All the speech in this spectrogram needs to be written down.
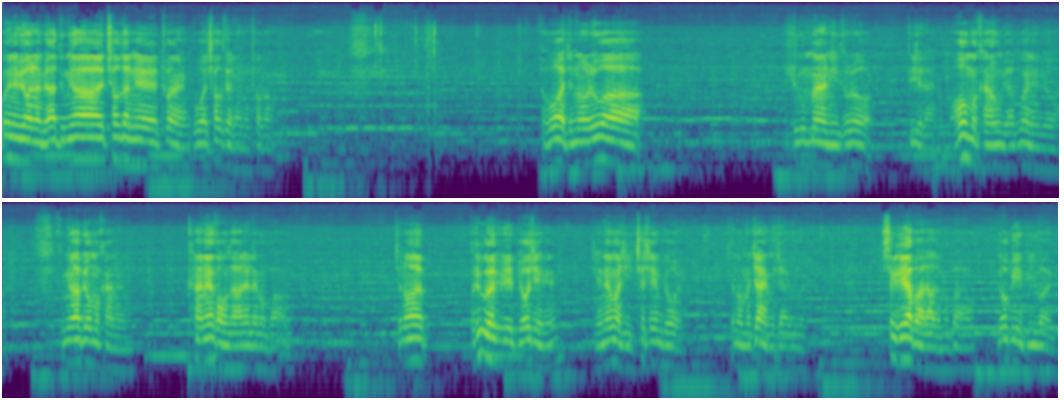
ဝင်နေပြောနေဗျာသူများ60နဲ့ထွက်ရင်ကိုက60လောက်နဲ့ထွက်တော့ဟိုကကျွန်တော်တို့က လူမှန်နေဆိုတော့တည်ရတယ်မဟုတ်မခံဘူးဗျာပွင့်နေပြောတာသူများပြောမခံနိုင်ဘူးခံတဲ့ကောင်သားလည်းလည်းမပါဘူးကျွန်တော်ကဘုရားပဲဖြစ်ဖြစ်ပြောချင်ရင်ရင်ထဲမှာရှိချက်ချင်းပြောတယ်ကျွန်တော်မကြိုက်ရင်မကြိုက်ဘူးပဲစိတ်ထဲကပါလာတယ်မပါဘူးပြောပြီးပြီးသွားပြီ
